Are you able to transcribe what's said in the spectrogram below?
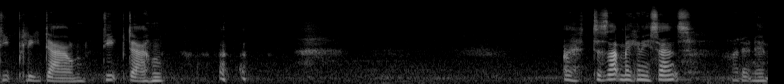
Deeply down, deep down. uh, does that make any sense? I don't know.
